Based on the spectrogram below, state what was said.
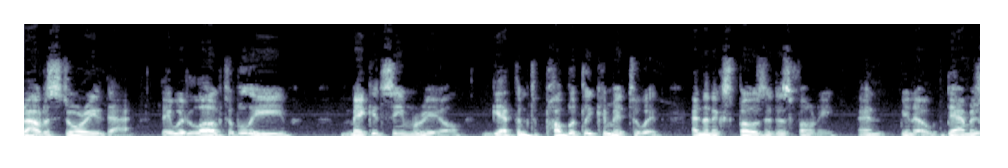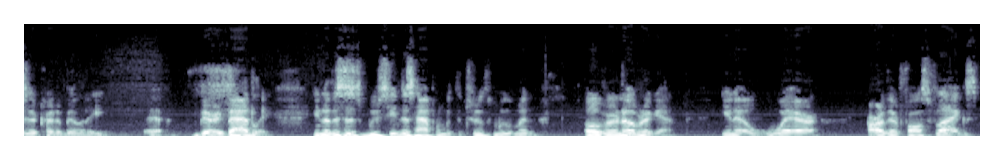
out a story that they would love to believe, make it seem real, get them to publicly commit to it, and then expose it as phony and, you know, damage their credibility uh, very badly. You know, this is, we've seen this happen with the truth movement over and over again. You know, where are there false flags?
